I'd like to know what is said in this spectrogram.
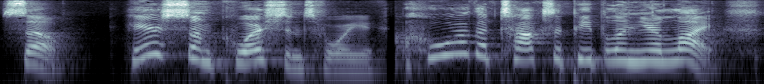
So, here's some questions for you Who are the toxic people in your life?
